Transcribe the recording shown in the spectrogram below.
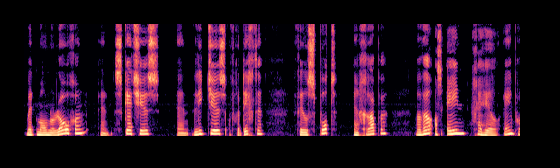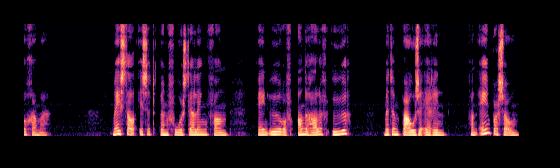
met monologen en sketches en liedjes of gedichten, veel spot en grappen, maar wel als één geheel, één programma. Meestal is het een voorstelling van één uur of anderhalf uur met een pauze erin van één persoon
